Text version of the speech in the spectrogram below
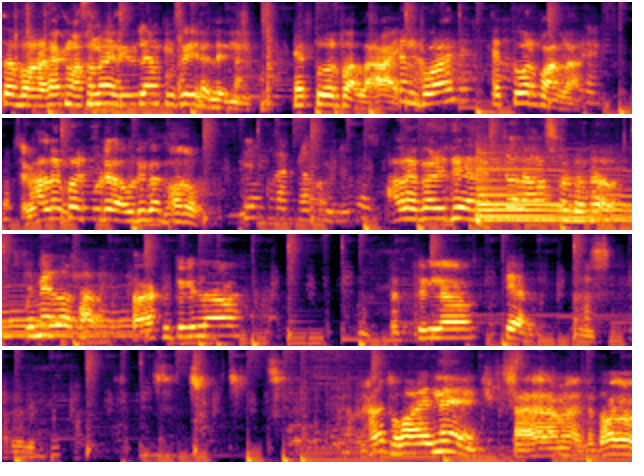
তো এক মাসে নয় দিলাম কিছুই হলে না। এ তোর পালা আয়। বয়? এ তোর পালা। ভালো করে উঠে উঠে ধরো। ভালো করে দিয়ে চল আমার ছোট ধরো। তুমি মেজো খাবে তারা একটু তুলিলাম তুলিলাম চল আরে ভয় নেই। হ্যাঁ আমি আছি, ধরো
